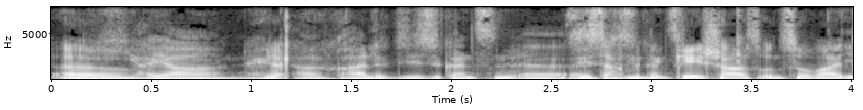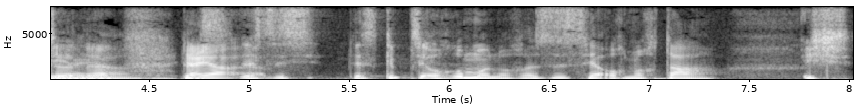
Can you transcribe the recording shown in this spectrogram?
Äh, ja, ja, ne, ja. Klar, gerade diese ganzen äh, die Sachen mit den Geishas und so weiter. Ja, ne? ja. Das, ja, ja. Das, ist, das gibt's ja auch immer noch. Es ist ja auch noch da. Ich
